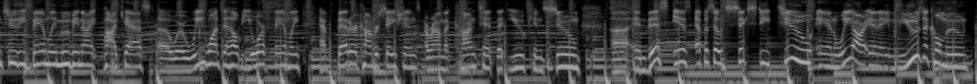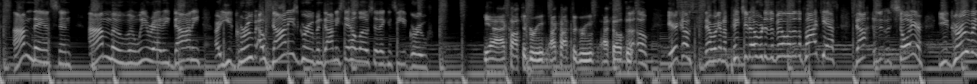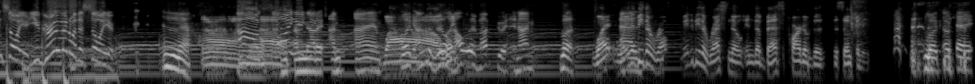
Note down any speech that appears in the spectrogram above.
Welcome to the Family Movie Night podcast, uh, where we want to help your family have better conversations around the content that you consume. Uh, and this is episode 62, and we are in a musical mood. I'm dancing. I'm moving. We ready? Donnie, are you grooving? Oh, Donnie's grooving. Donnie, say hello so they can see you groove. Yeah, I caught the groove. I caught the groove. I felt it. oh, here it comes. Now we're gonna pitch it over to the villain of the podcast, Don, Sawyer. You grooving, Sawyer? You grooving with a Sawyer? No. Uh, Oh, no. Sawyer. I'm not. A, I'm. I'm. Wow. Look, I'm the villain. Wait. I'll live up to it. And I'm. Look. Way, way to be the rest. Way to be the rest note in the best part of the, the symphony. Look. Okay.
